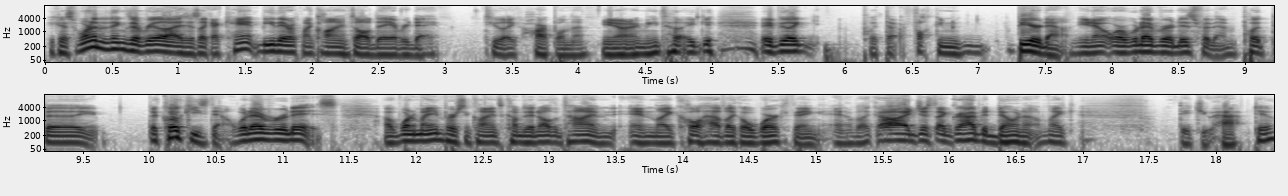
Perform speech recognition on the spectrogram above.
Because one of the things I realized is like I can't be there with my clients all day, every day to like harp on them. You know what I mean? To like, it'd be like put that fucking beer down, you know, or whatever it is for them. Put the the cookies down, whatever it is. Uh, one of my in-person clients comes in all the time, and like he'll have like a work thing, and I'm like, oh, I just I grabbed a donut. I'm like, did you have to?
